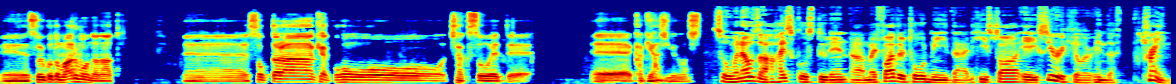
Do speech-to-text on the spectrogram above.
えーそういうこともあるもんだなと。えーそっから脚本を着想を得て、えー書き始めました。So when I was a high school student, uh, my father told me that he saw a serial killer in the train.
